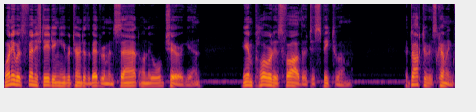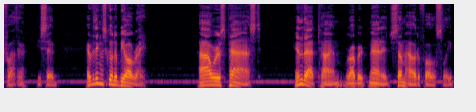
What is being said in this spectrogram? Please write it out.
When he was finished eating, he returned to the bedroom and sat on the old chair again. He implored his father to speak to him. The doctor is coming, father, he said. Everything's going to be all right. Hours passed, in that time, Robert managed somehow to fall asleep,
